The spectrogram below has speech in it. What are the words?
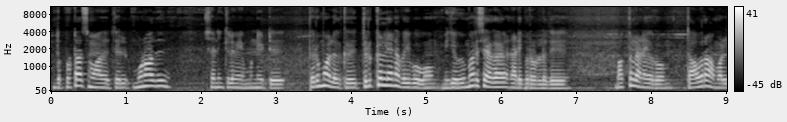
இந்த புரட்டாசி மாதத்தில் மூணாவது சனிக்கிழமை முன்னிட்டு பெருமாளுக்கு திருக்கல்யாண வைபவம் மிக விமர்சையாக நடைபெறவுள்ளது. மக்கள் அனைவரும் தவறாமல்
